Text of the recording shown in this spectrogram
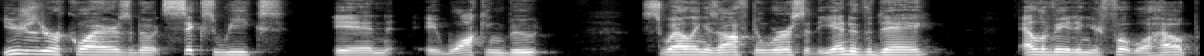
usually requires about six weeks in a walking boot. Swelling is often worse at the end of the day. Elevating your foot will help.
